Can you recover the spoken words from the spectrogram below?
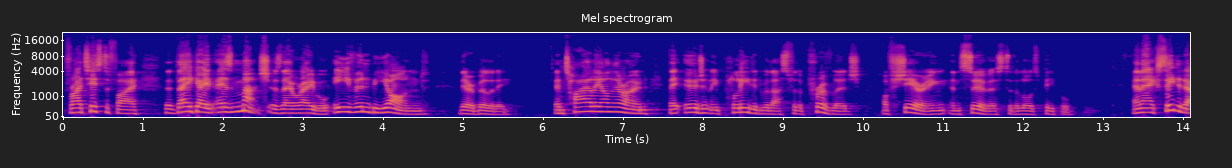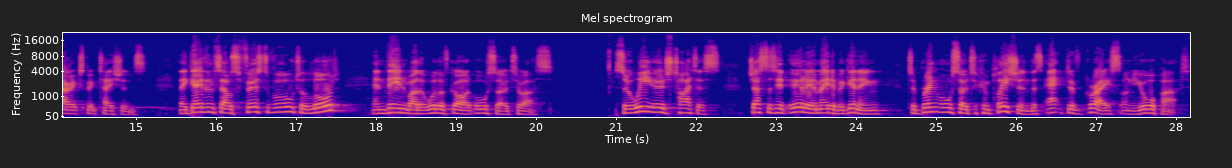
For I testify that they gave as much as they were able, even beyond their ability. Entirely on their own, they urgently pleaded with us for the privilege of sharing in service to the Lord's people. And they exceeded our expectations. They gave themselves first of all to the Lord, and then by the will of God also to us. So we urge Titus just as he had earlier made a beginning, to bring also to completion this act of grace on your part.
